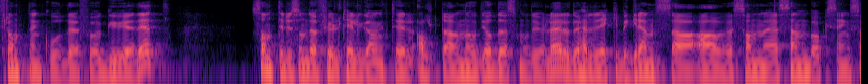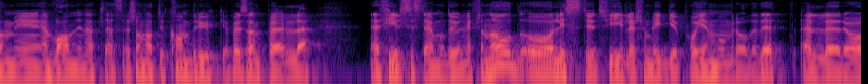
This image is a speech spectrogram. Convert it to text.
frontend-kode for GUE-et ditt, samtidig som du har full tilgang til alt av Node.js-moduler, og du er heller ikke begrensa av samme sandboxing som i en vanlig nettleser, sånn at du kan bruke f.eks. Filsystemmodulen fra Node og liste ut filer som ligger på hjemmeområdet ditt, eller å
